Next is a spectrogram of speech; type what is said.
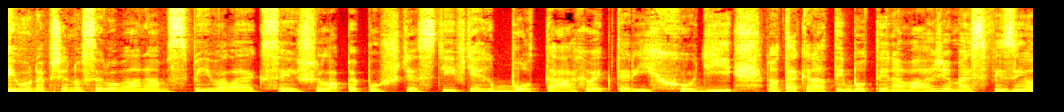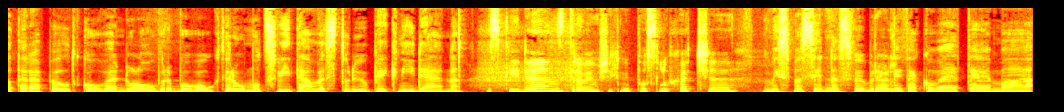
Ivone Přenosilová nám zpívala, jak si šlape po štěstí v těch botách, ve kterých chodí. No tak na ty boty navážeme s fyzioterapeutkou Vendulou Vrbovou, kterou moc vítám ve studiu. Pěkný den. Hezký den, zdravím všechny posluchače. My jsme si dnes vybrali takové téma,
